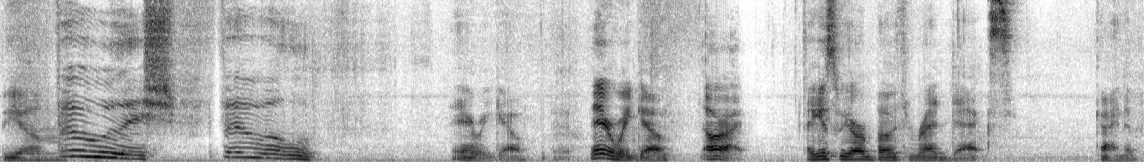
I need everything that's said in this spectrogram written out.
the um. foolish fool. There we go. There we go. All right. I guess we are both red decks, kind of.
